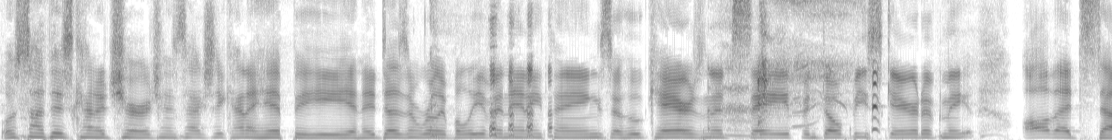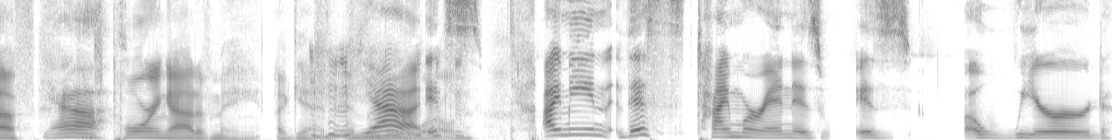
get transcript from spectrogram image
well it's not this kind of church and it's actually kind of hippie and it doesn't really believe in anything so who cares and it's safe and don't be scared of me all that stuff Yeah. is pouring out of me again in yeah, the it's. I mean, this time we're in is is a weird,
